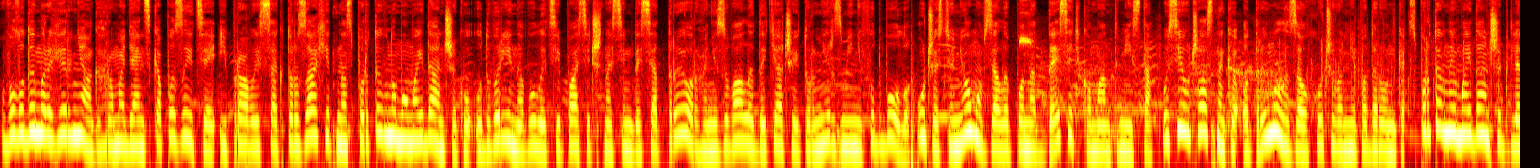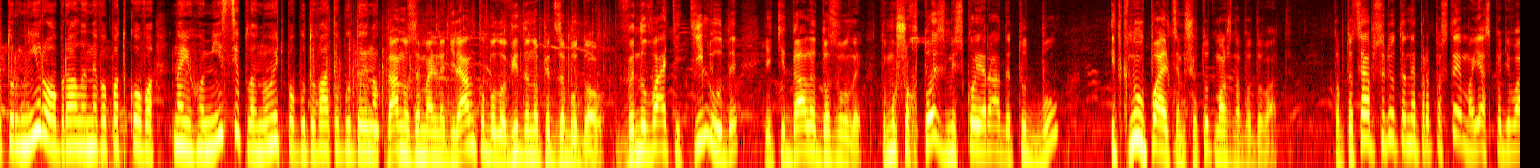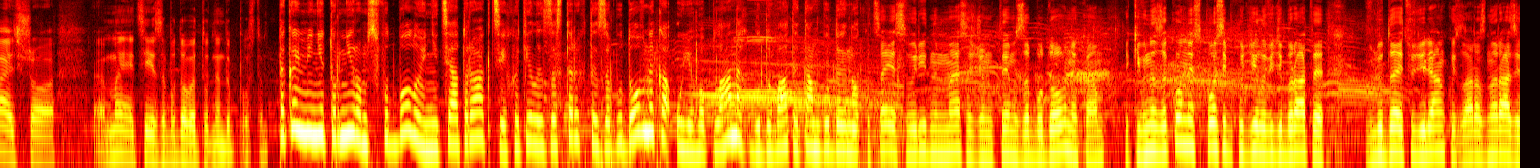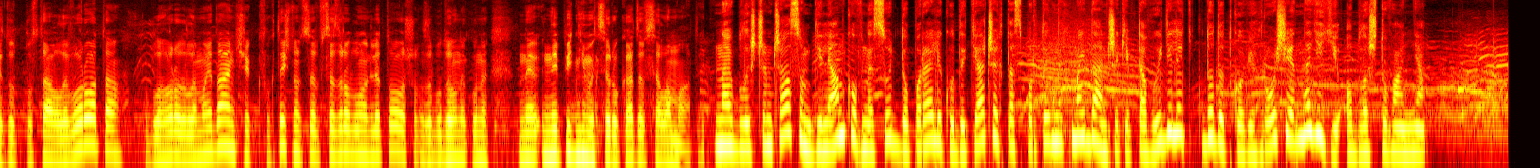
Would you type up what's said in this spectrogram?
Володимир Гірняк, громадянська позиція і правий сектор захід на спортивному майданчику у дворі на вулиці Пасічна, 73 організували дитячий турнір з міні-футболу. Участь у ньому взяли понад 10 команд міста. Усі учасники отримали заохочувальні подарунки. Спортивний майданчик для турніру обрали не випадково. На його місці планують побудувати будинок. Дану земельну ділянку було віддано під забудову. Винуваті ті люди, які дали дозволи. Тому що хтось з міської ради тут був і ткнув пальцем, що тут можна будувати. Тобто це абсолютно неприпустимо. Я сподіваюся, що е, ми цієї забудови тут не допустимо. Таким міні-турніром з футболу ініціатори акції хотіли застерегти забудовника у його планах будувати там будинок. Це є своєрідним меседжем тим забудовникам, які в незаконний спосіб хотіли відібрати в людей цю ділянку. Зараз наразі тут поставили ворота, облагородили майданчик. Фактично, це все зроблено для того, щоб забудовнику не, не, не підніметься рука це все ламати. Найближчим часом ділянку внесуть до переліку дитячих та спортивних майданчиків та виділять додаткові гроші на її облаштування.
